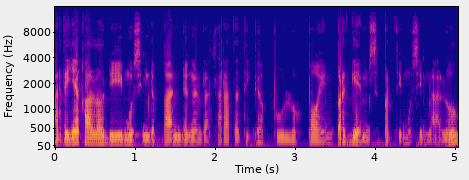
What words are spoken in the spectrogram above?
Artinya kalau di musim depan dengan rata-rata 30 poin per game seperti musim lalu,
